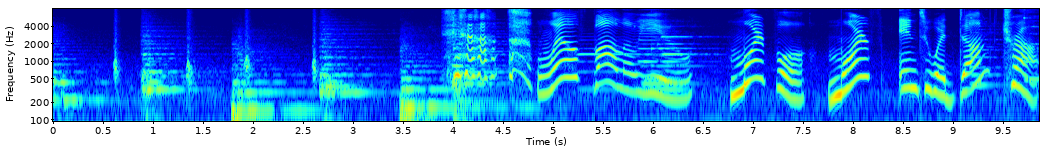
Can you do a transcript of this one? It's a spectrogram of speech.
we'll follow you. Morphle, morph into a dump truck.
